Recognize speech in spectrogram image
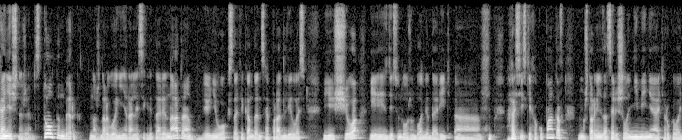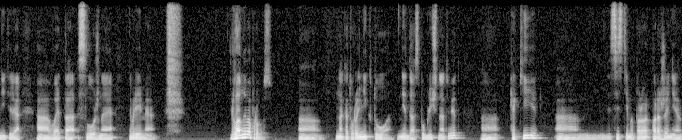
Конечно же, Столтенберг, наш дорогой генеральный секретарь НАТО, и у него, кстати, конденция продлилась еще, и здесь он должен благодарить э, российских оккупантов, потому что организация решила не менять руководителя э, в это сложное время. Главный вопрос, э, на который никто не даст публичный ответ, э, какие системы поражения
